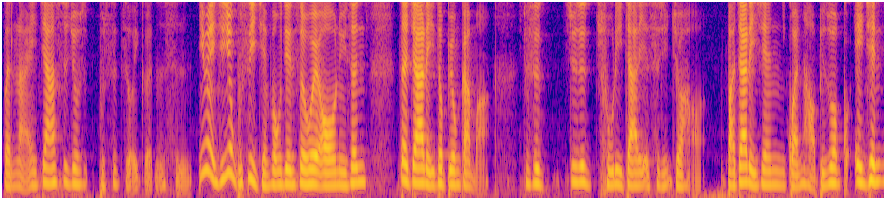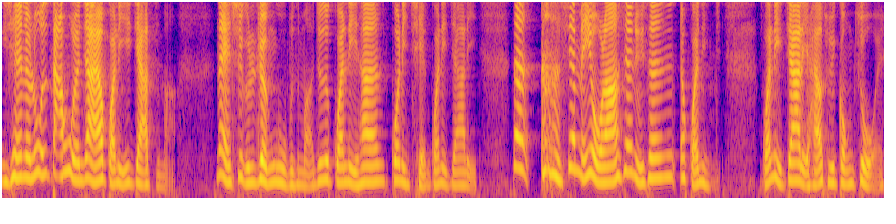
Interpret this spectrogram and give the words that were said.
本来家事就是不是只有一个人的事，因为已经又不是以前封建社会哦，女生在家里都不用干嘛，就是就是处理家里的事情就好，把家里先管好。比如说以前以前的如果是大户人家还要管理一家子嘛，那也是个任务不是吗？就是管理他管理钱管理家里，但 现在没有啦，现在女生要管理管理家里还要出去工作诶。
